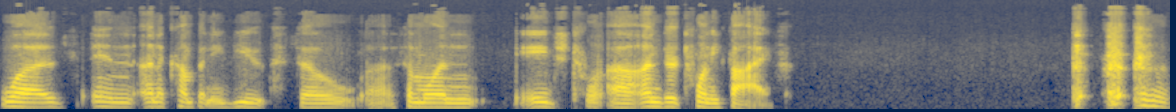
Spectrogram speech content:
was in unaccompanied youth, so uh, someone aged tw- uh, under 25. and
